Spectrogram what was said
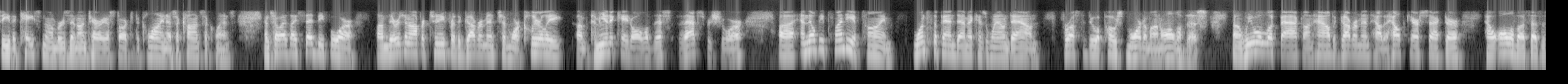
see the case numbers in Ontario start to decline as a consequence. And so, as I said before, um, there is an opportunity for the government to more clearly um, communicate all of this, that's for sure. Uh, and there'll be plenty of time once the pandemic has wound down for us to do a post mortem on all of this. Uh, we will look back on how the government, how the healthcare sector, how all of us as a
